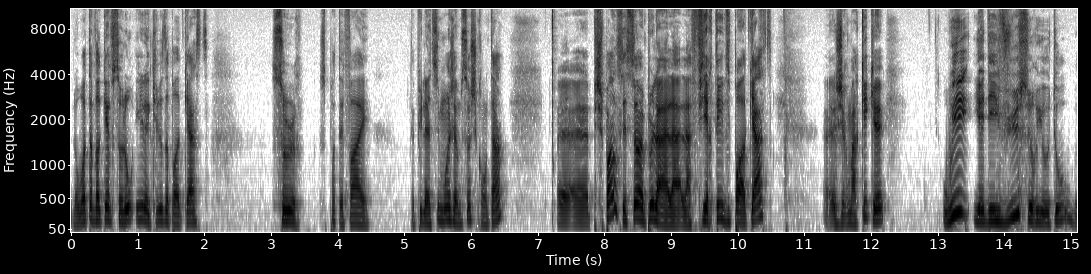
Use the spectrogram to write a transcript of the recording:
le What the Kev solo et le Chris de podcast sur Spotify. T'appuies là-dessus. Moi, j'aime ça, je suis content. Euh, euh, puis je pense que c'est ça un peu la, fierté du podcast. Euh, j'ai remarqué que oui, il y a des vues sur YouTube.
